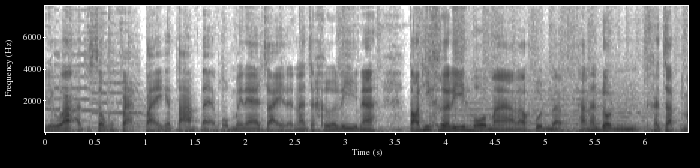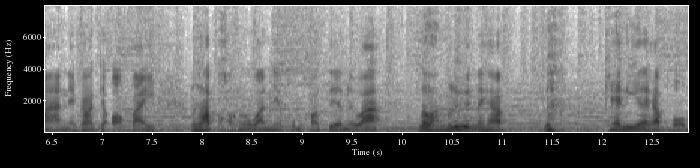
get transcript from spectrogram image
หรือว่าอาจจะส่งแฟดไปก็ตามแต่ผมไม่แน่ใจแต่น่าจะเคอรี่นะ ตอนที่เคอรี่โทรมาแล้วคุณแบบท่านดลขจัดมารเนี่ยก็จะออกไปรับของรางวัลเนี่ยผมขอเตือนเลยว่า ระวังลื่นนะครับ แค่นี้เลยครับผม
